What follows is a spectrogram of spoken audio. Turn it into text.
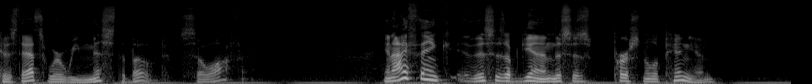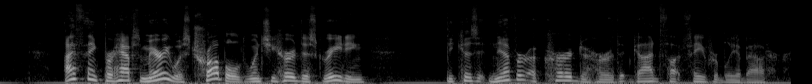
Because that's where we miss the boat so often. And I think this is, again, this is personal opinion. I think perhaps Mary was troubled when she heard this greeting because it never occurred to her that God thought favorably about her.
